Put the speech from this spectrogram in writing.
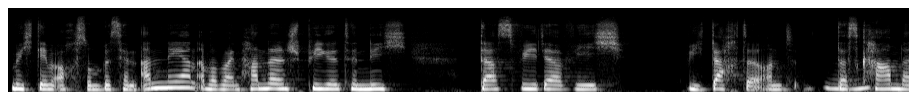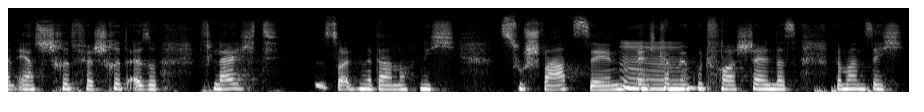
mich dem auch so ein bisschen annähern, aber mein Handeln spiegelte nicht das wieder, wie ich wie ich dachte. Und mhm. das kam dann erst Schritt für Schritt. Also vielleicht sollten wir da noch nicht zu schwarz sehen. Mhm. Ich kann mir gut vorstellen, dass wenn man sich,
